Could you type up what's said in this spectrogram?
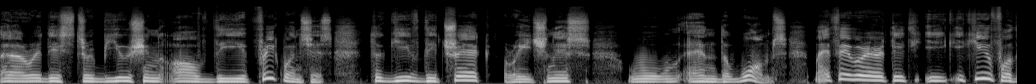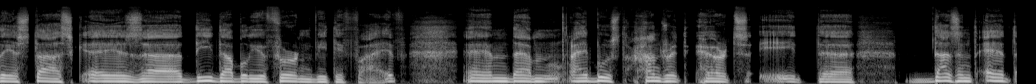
uh, redistribution of the frequencies to give the track richness and the warmth. My favorite EQ for this task is uh, DW Fearn VT5, and um, I boost 100 Hz. It uh, doesn't add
